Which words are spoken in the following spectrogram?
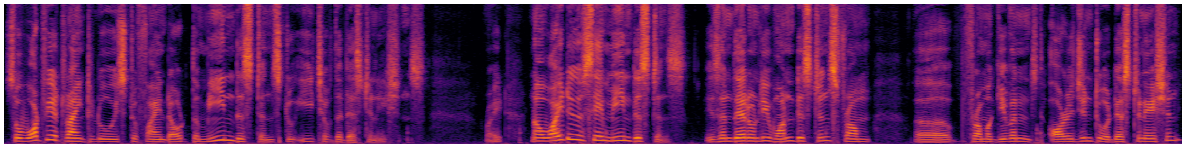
so what we are trying to do is to find out the mean distance to each of the destinations, right? Now, why do you say mean distance? Isn't there only one distance from uh, from a given origin to a destination?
